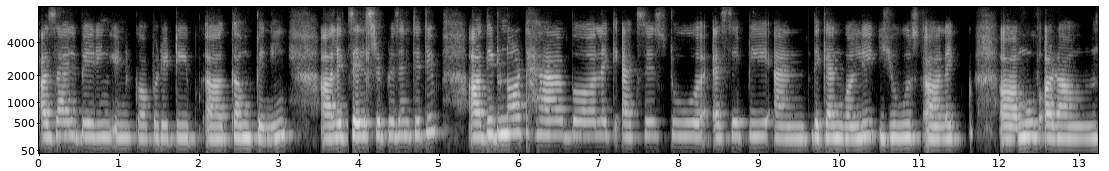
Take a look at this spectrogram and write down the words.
Agile Bearing Incorporated uh, company, like sales representative. They do not have like access to SAP and they can only use like move around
